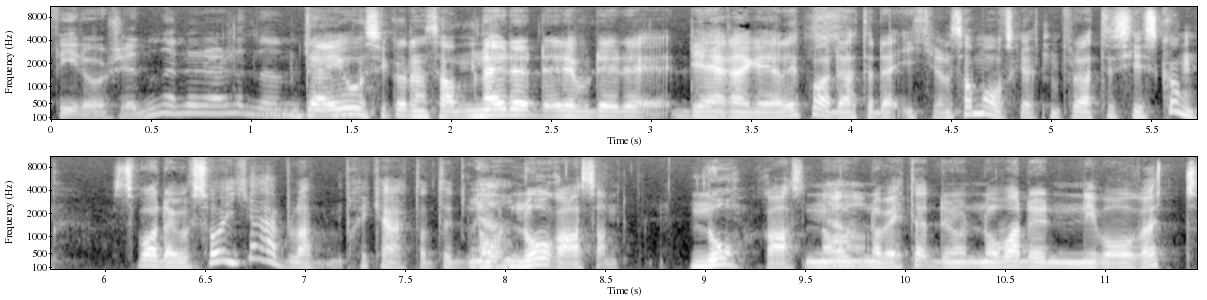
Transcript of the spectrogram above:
fire år siden, eller er det den? Det er jo sikkert den samme, nei, det, det, det, det, jeg reagerer litt på, er at det er ikke den samme overskriften, for til sist gang, så var det jo så jævla prekært at det, nå, Ja. nå raser han. Nå rasen. Nå, Ja. nå vet jeg, nå, nå var det nivå rødt,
